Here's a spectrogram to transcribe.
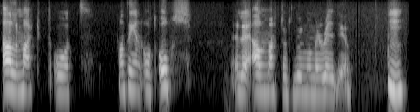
all makt åt antingen åt oss eller all makt åt Guldnummer Radio. Mm.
